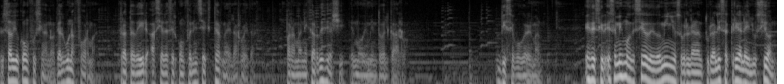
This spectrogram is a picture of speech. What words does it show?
El sabio confuciano, de alguna forma, trata de ir hacia la circunferencia externa de la rueda, para manejar desde allí el movimiento del carro. dice Vogelman. Es decir, ese mismo deseo de dominio sobre la naturaleza crea la ilusión.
